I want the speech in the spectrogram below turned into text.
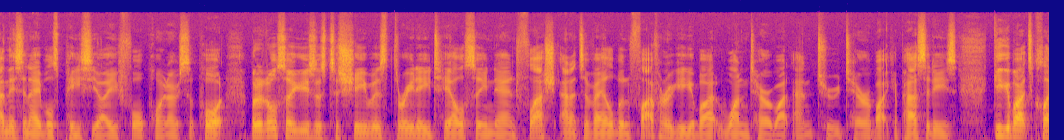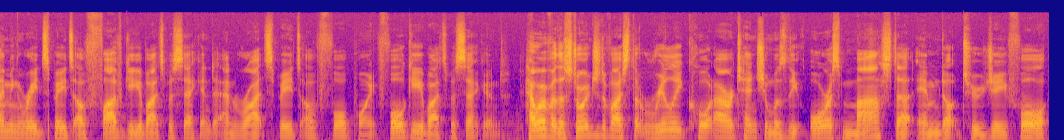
and this enables PCIe 4.0 support. But it also uses Toshiba's 3D TLC NAND flash, and it's available in 500GB, 1TB, and 2TB capacities. Gigabyte's claiming read speeds of 5GB per second and write speeds of 4.4GB per second. However, the storage device that really caught our attention was the Aorus Master M.2 G4.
